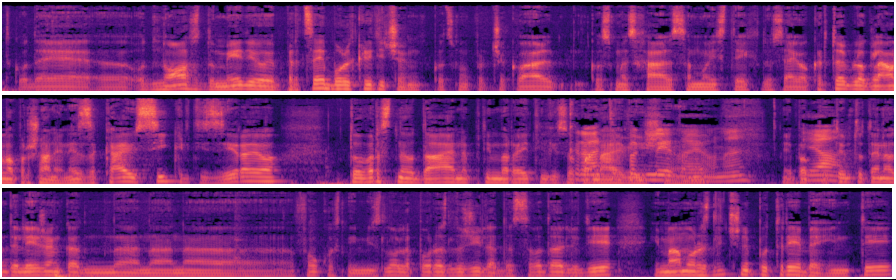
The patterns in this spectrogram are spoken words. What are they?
Tako da je uh, odnos do medijev precej bolj kritičen, kot smo pričakovali, ko smo izhajali samo iz teh dosegov. Ker to je bilo glavno vprašanje. Ne? Zakaj vsi kritizirajo to vrstne oddaje, naprimer, rejtingi so Hkrati pa najvišji. pa gledajo, ne. Je pa Ja. potem tudi ena odeleženka na, na, na fokusni mi zelo lepo razložila, da seveda ljudje imamo različne potrebe in te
